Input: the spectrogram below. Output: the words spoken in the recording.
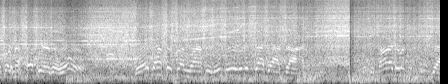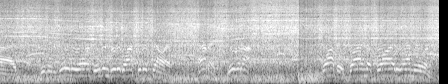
I sort of messed up here and said, whoa. Break out the sunglasses. It's easy to check outside. It's hard to look at guys. You can feel the warmth even through the glass of the shower. Hammack, moving up. Coffee, trying to fry the ambulance.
